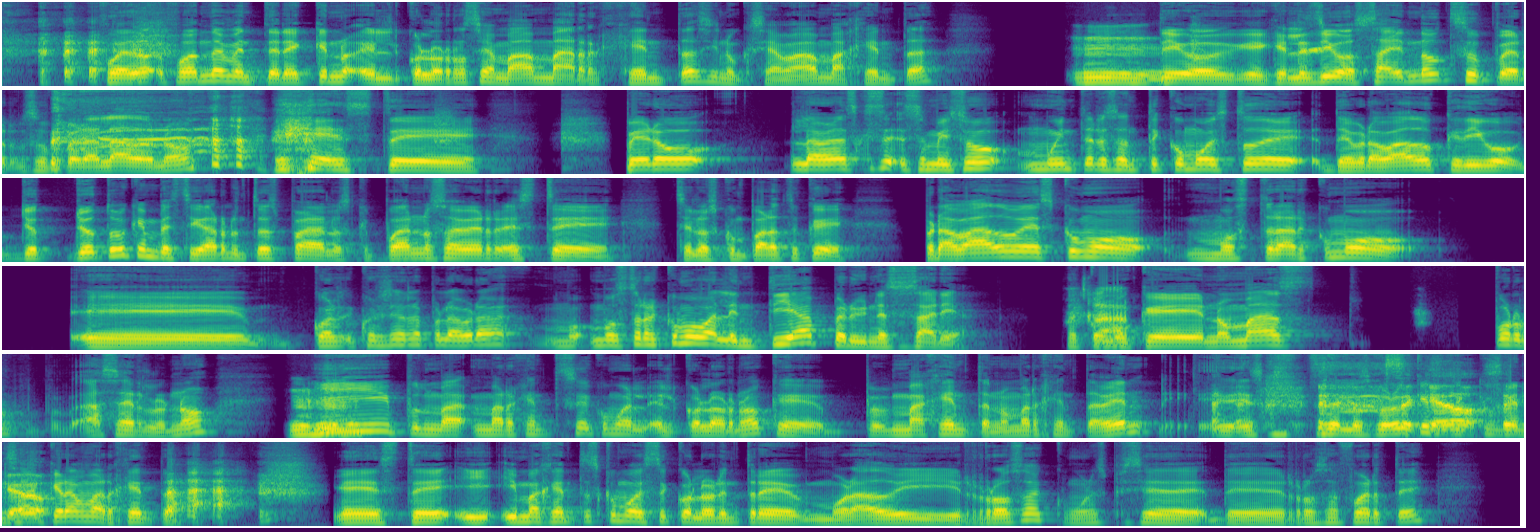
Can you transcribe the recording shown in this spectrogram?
fue, fue donde me enteré que no, el color no se llamaba margenta, sino que se llamaba magenta. Mm. Digo, que, que, les digo, side note súper, súper al lado, ¿no? este, pero la verdad es que se, se, me hizo muy interesante como esto de, de bravado, que digo, yo, yo tuve que investigarlo, entonces para los que puedan no saber, este, se los comparto que bravado es como mostrar como, eh, ¿cuál, ¿cuál, sería la palabra? Mo mostrar como valentía, pero innecesaria. O sea, claro. como que nomás por hacerlo, ¿no? Uh -huh. Y pues ma magenta es como el, el, color, ¿no? Que magenta, no margenta. ¿Ven? Es se los juro se que, quedó, pensaba quedó. que era magenta. este, y, y, magenta es como este color entre morado y rosa, como una especie de, de rosa fuerte.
